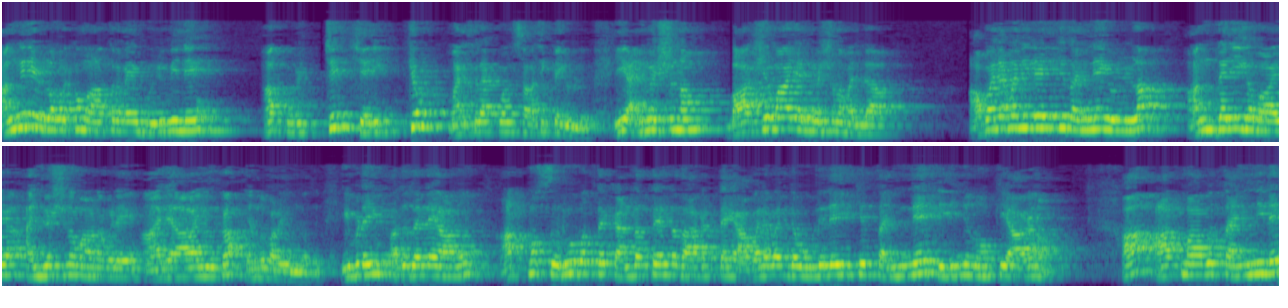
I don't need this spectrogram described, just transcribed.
അങ്ങനെയുള്ളവർക്ക് മാത്രമേ ഗുരുവിനെ ആ കുറിച്ച് ശരിക്കും മനസ്സിലാക്കുവാൻ സാധിക്കുകയുള്ളൂ. ഈ അന്വേഷണം ബാഹ്യമായ അന്വേഷണമല്ല. അവനവനിലേക്ക് തന്നെയുള്ള ആന്തരികമായ അന്വേഷണമാണ് അവിടെ ആരായുക എന്ന് പറയുന്നത്. ഇവിടെയും അത് തന്നെയാണ് ആത്മസ്വരൂപത്തെ കണ്ടെത്തേണ്ടതാകട്ടെ അവനവന്റെ ഉള്ളിലേക്ക് തന്നെ തിരിഞ്ഞു നോക്കിയാകണം ആ ആത്മാവ് തന്നിലെ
